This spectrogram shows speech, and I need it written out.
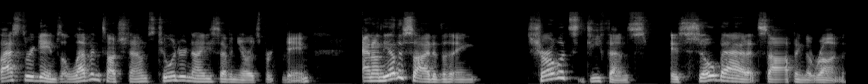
Last three games, 11 touchdowns, 297 yards per game. And on the other side of the thing, Charlotte's defense is so bad at stopping the run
